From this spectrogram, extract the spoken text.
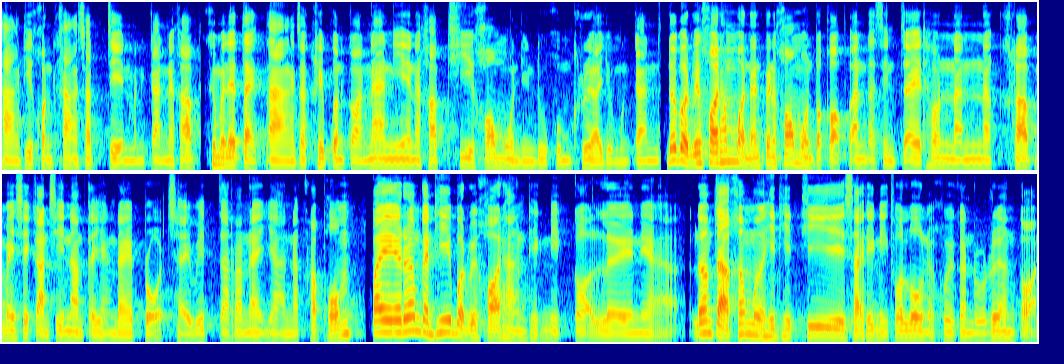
ทางที่ค่อนข้างชัดเจนเหมือนกันนะครับ คือมันได้แตกต่างจากคลิปก่ก่อนหน้านี้นะครับที่ข้อมูลยังดูคลุมเครืออยู่เหมือนกัน โดยบทวิเคราะห์ทั้งหมดนั้นเป็นข้อมูลประกอบการตัดสินใจเท่านั้นนะครับไม่ใช่การชี้นำแต่อย่างใดโปรดใช้วิจารณญาณนะครับผม ไปเริ่มกันที่บทวิเคราะห์ทางเทคนิคก่อนเลยเนี่ยเริ่มจากเครื่องมือฮิตๆที่สายเทคนิคทั่วโลกเนี่ยคุยกันรู้เรื่องก่อน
